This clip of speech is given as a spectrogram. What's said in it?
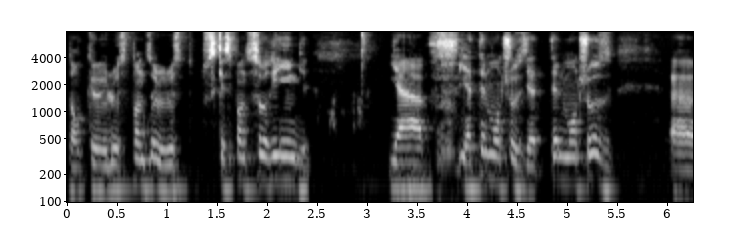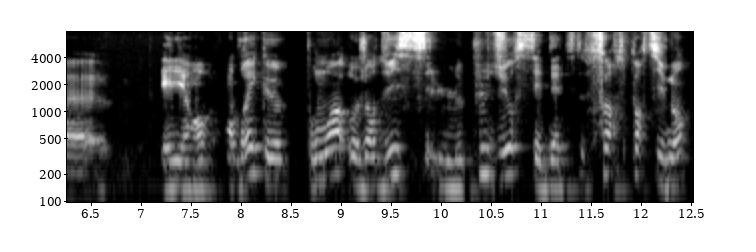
donc euh, le sponsor, le- tout ce qui est sponsoring. Il y a, il y a tellement de choses, il y a tellement de choses. Euh, et en, en vrai que pour moi aujourd'hui, le plus dur, c'est d'être fort sportivement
